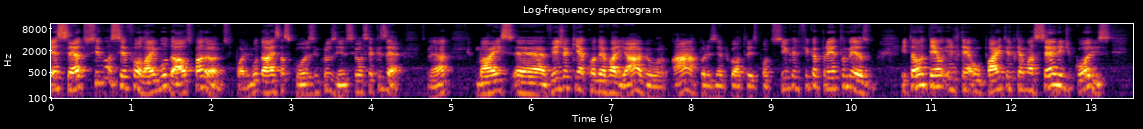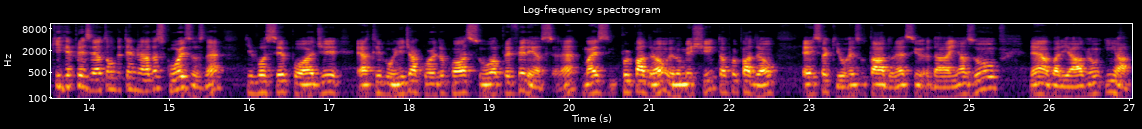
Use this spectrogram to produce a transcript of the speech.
exceto se você for lá e mudar os parâmetros. Pode mudar essas cores, inclusive, se você quiser. Né? Mas é, veja que quando é variável, A, por exemplo, igual a 3.5, ele fica preto mesmo. Então tem, ele tem, o Python ele tem uma série de cores que representam determinadas coisas, né? Que você pode é, atribuir de acordo com a sua preferência, né? Mas por padrão, eu não mexi, então por padrão é isso aqui, o resultado, né? Dá em azul, né? A variável em A.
